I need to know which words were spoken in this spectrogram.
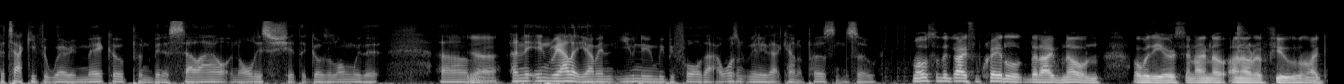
attack you for wearing makeup and being a sellout and all this shit that goes along with it. Um, Yeah. And in reality, I mean, you knew me before that. I wasn't really that kind of person. So Most of the guys from Cradle that I've known over the years, and I know I know a few, like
